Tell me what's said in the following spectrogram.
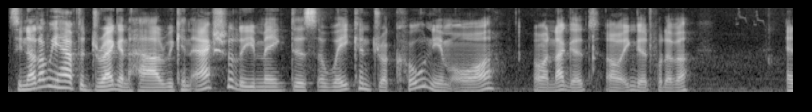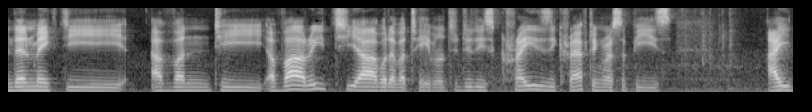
See, now that we have the dragon heart, we can actually make this awakened draconium ore Oh, or nugget or oh, ingot, whatever, and then make the Avanti, Avaritia, whatever table to do these crazy crafting recipes. I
